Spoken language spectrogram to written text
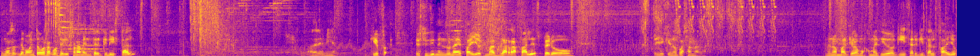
De momento vamos a conseguir solamente el cristal. Madre mía. Estoy teniendo una de fallos más garrafales, pero... Oye, que no pasa nada. Menos mal que lo hemos cometido aquí cerquita el fallo.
